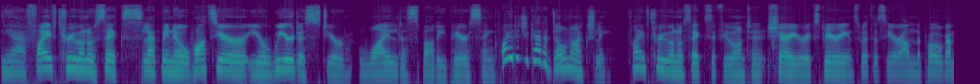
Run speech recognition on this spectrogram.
Yeah, five three one zero six. Let me know what's your your weirdest, your wildest body piercing. Why did you get it done? Actually, five three one zero six. If you want to share your experience with us here on the program.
